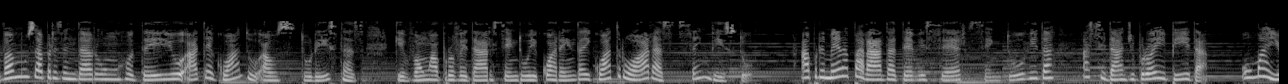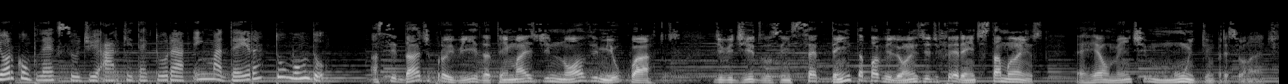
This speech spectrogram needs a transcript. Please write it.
vamos apresentar um rodeio adequado aos turistas que vão aproveitar 144 horas sem visto. A primeira parada deve ser, sem dúvida, a Cidade Proibida, o maior complexo de arquitetura em madeira do mundo. A Cidade Proibida tem mais de 9 mil quartos, divididos em 70 pavilhões de diferentes tamanhos. É realmente muito impressionante.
